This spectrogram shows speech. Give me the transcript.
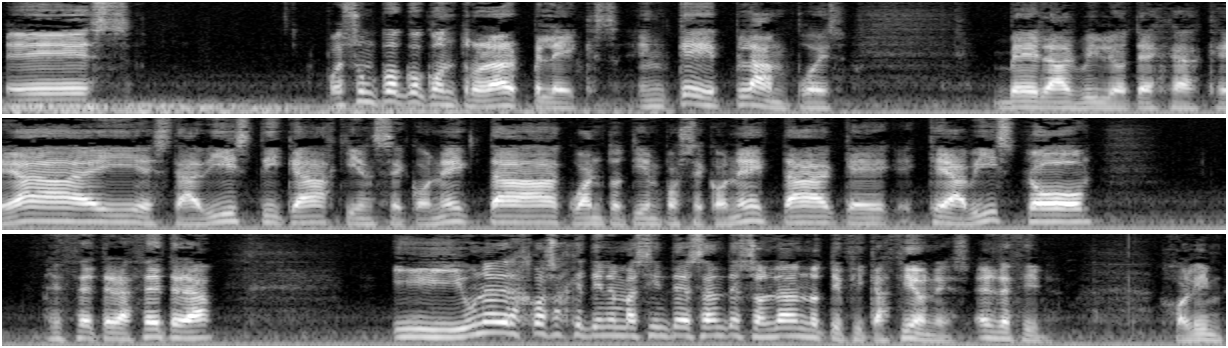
es pues un poco controlar Plex. ¿En qué plan? Pues ver las bibliotecas que hay, estadísticas, quién se conecta, cuánto tiempo se conecta, qué, ha visto, etcétera, etcétera. Y una de las cosas que tiene más interesantes son las notificaciones. Es decir, jolín,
